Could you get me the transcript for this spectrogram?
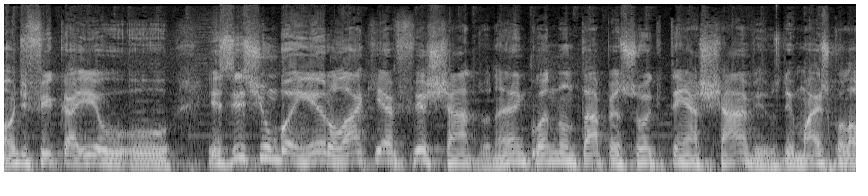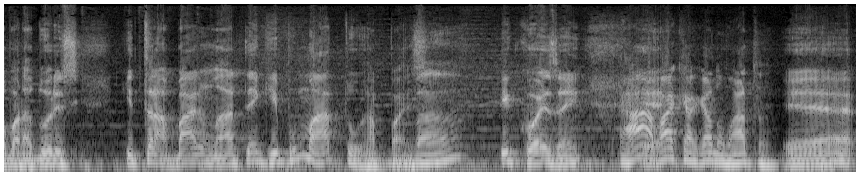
Onde fica aí o, o- Existe um banheiro lá que é fechado, né? Enquanto não tá a pessoa que tem a chave, os demais colaboradores que trabalham lá tem que ir pro mato, rapaz. Vá. Que coisa, hein? Ah, É, vai cagar no mato. é,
